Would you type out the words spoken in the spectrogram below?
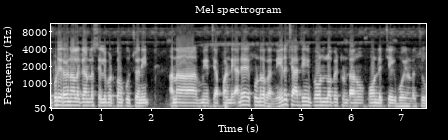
ఎప్పుడు ఇరవై నాలుగు గంటల సెల్లు పెట్టుకొని కూర్చొని అన్న మీరు చెప్పండి. అనేది ఉండదు కదా నేను ఛార్జింగ్ ఫోన్లో పెట్టుంటాను ఫోన్ లిఫ్ట్ చేయకపోయి ఉండొచ్చు.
